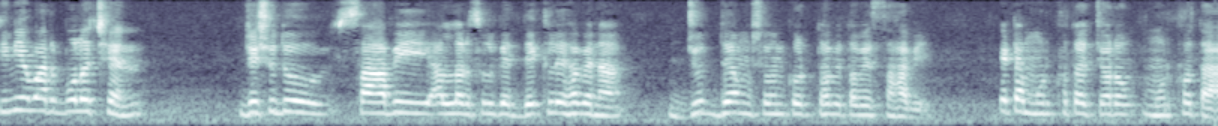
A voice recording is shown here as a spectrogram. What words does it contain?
তিনি আবার বলেছেন যে শুধু সাহাবি আল্লাহ রসুলকে দেখলে হবে না, যুদ্ধে অংশগ্রহণ করতে হবে তবে সাহাবি। এটা মূর্খতা চরম মূর্খতা।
